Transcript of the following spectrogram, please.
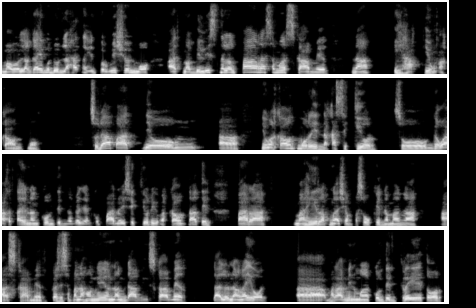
malagay mo doon lahat ng information mo at mabilis na lang para sa mga scammer na i-hack yung account mo. So, dapat yung ah, yung account mo rin nakasecure. So, gawa ka tayo ng content na ganyan kung paano i-secure yung account natin para mahirap nga siyang pasukin ng mga ah, scammer. Kasi sa panahon ngayon, ang daming scammer. Lalo na ngayon, ah, marami ng mga content creator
